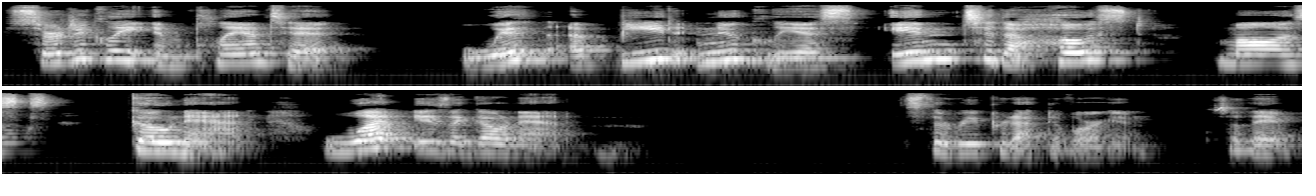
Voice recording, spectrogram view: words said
surgically implant it with a bead nucleus into the host mollusk's gonad. What is a gonad? It's the reproductive organ. So they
